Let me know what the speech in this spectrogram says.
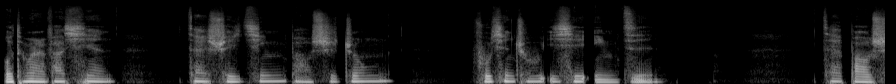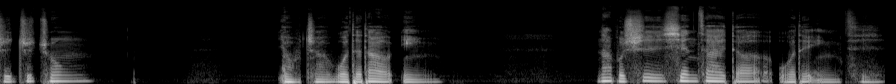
我突然发现，在水晶宝石中。浮现出一些影子，在宝石之中，有着我的倒影。那不是现在的我的影子，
